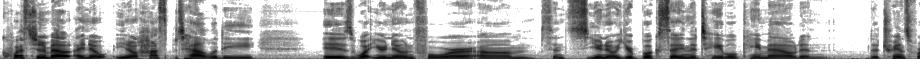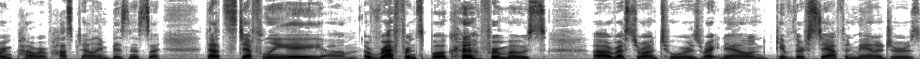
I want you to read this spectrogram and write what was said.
question about. I know you know hospitality is what you're known for. Um, since you know your book "Setting the Table" came out and the transforming power of hospitality and business. Uh, that's definitely a um, a reference book for most uh, restaurateurs right now and give their staff and managers.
